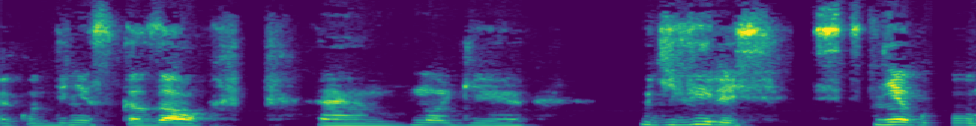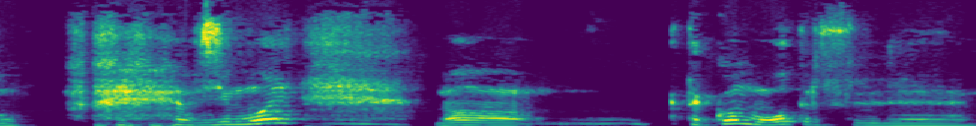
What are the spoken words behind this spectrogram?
как вот Денис сказал, э, многие удивились снегу зимой, но к такому отрасль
